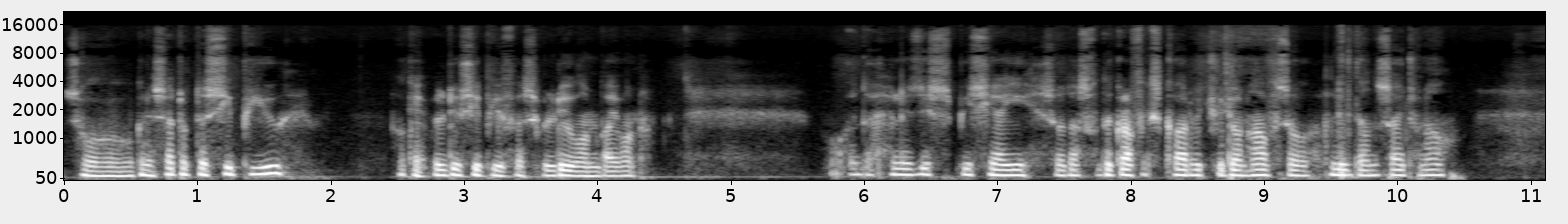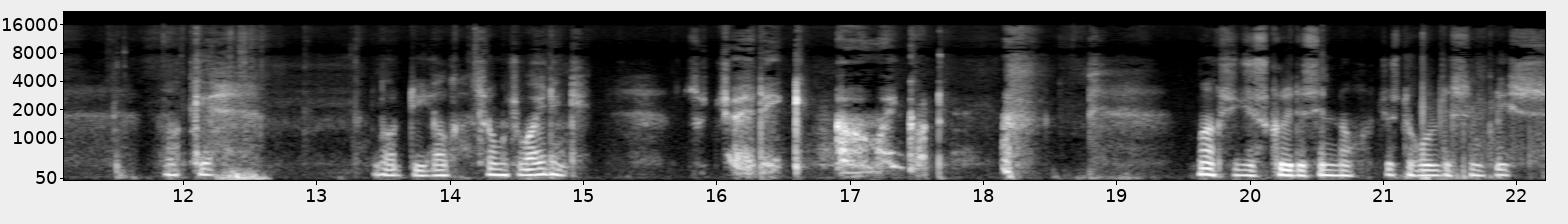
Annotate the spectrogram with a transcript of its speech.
So we're going to set up the CPU okay we'll do CPU first we'll do one by one what the hell is this PCIe so that's for the graphics card which we don't have so leave that on the side for now. Okay. Lord the hell so much wiring such a headache. Oh my god. Max you just screw this in now. Just to hold this in place.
